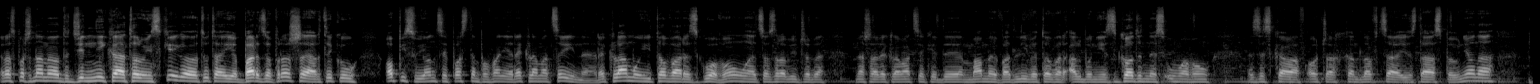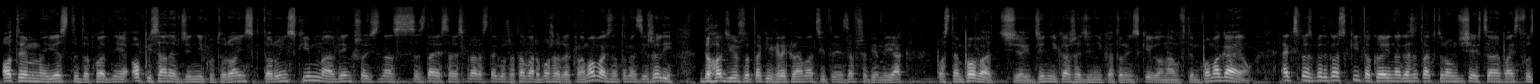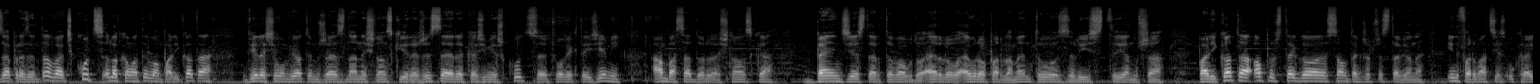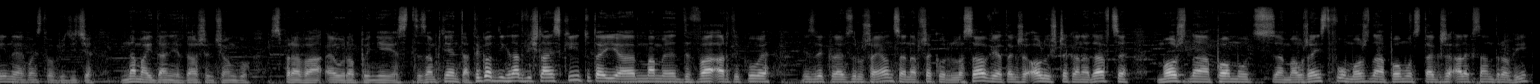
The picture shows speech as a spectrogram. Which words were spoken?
Rozpoczynamy od dziennika toruńskiego. Tutaj bardzo proszę artykuł opisujący postępowanie reklamacyjne. Reklamuj towar z głową. Co zrobić, żeby nasza reklamacja, kiedy mamy wadliwy towar albo niezgodny z umową, zyskała w oczach handlowca i została spełniona. O tym jest dokładnie opisane w dzienniku turońsk, toruńskim, a większość z nas zdaje sobie sprawę z tego, że towar może reklamować, natomiast jeżeli dochodzi już do takich reklamacji, to nie zawsze wiemy, jak postępować. Dziennikarze Dziennika Toruńskiego nam w tym pomagają. Ekspres Bydgoski to kolejna gazeta, którą dzisiaj chcemy Państwu zaprezentować. Kuc lokomotywą Palikota. Wiele się mówi o tym, że znany śląski reżyser Kazimierz Kuc, człowiek tej ziemi, ambasador Śląska, będzie startował do Euro, Europarlamentu z list Janusza Palikota. Oprócz tego są także przedstawione informacje z Ukrainy. Jak Państwo widzicie, na Majdanie w dalszym ciągu sprawa Europy nie jest zamknięta. Tygodnik Nadwiślański. Tutaj e, mamy dwa artykuły niezwykle wzruszające na przekór losowi, a także Oluś czeka na dawcę. Można pomóc małżeństwu, można pomóc także Aleksandrowi.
